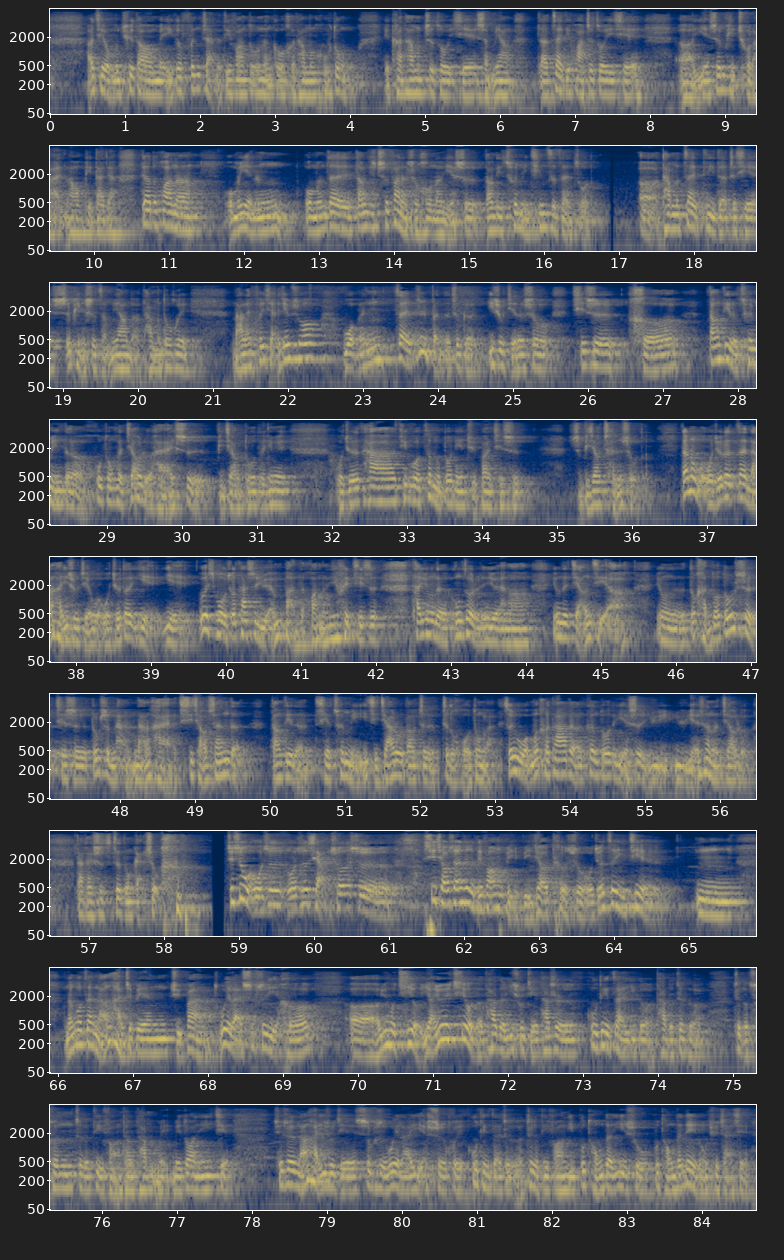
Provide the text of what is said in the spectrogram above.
而且我们去到每一个分展的地方都能够和他们互动，也看他们制作一些什么样呃在地化制作一些呃衍生品出来，然后给大家。第二的话呢，我们也能我们在当地吃饭的时候呢，也是当地村民亲自在做的。呃，他们在地的这些食品是怎么样的，他们都会拿来分享。也就是说，我们在日本的这个艺术节的时候，其实和当地的村民的互动和交流还是比较多的。因为我觉得他经过这么多年举办，其实是比较成熟的。当然，我我觉得在南海艺术节，我我觉得也也为什么我说它是原版的话呢？因为其实他用的工作人员啊，用的讲解啊。用都很多都是，其实都是南南海西樵山的当地的这些村民一起加入到这这个活动来，所以我们和他的更多的也是语语言上的交流，大概是这种感受。其实我我是我是想说的是，西樵山这个地方比比较特殊，我觉得这一届嗯能够在南海这边举办，未来是不是也和？呃，越后七友一样，因为七友的它的艺术节，它是固定在一个它的这个这个村这个地方，它它每每多少年一届。其实南海艺术节是不是未来也是会固定在这个这个地方，以不同的艺术、不同的内容去展现？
